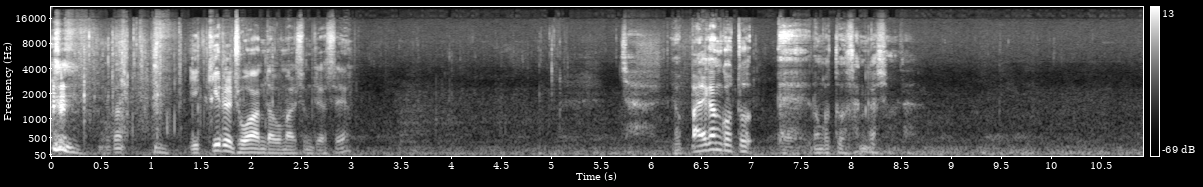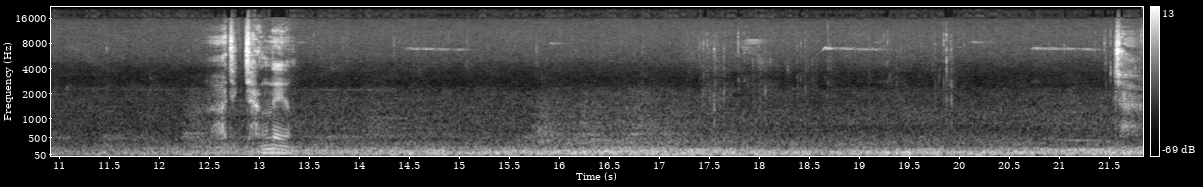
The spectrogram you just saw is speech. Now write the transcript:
이건 이끼를 좋아한다고 말씀드렸어요. 자, 이 빨간 것도 예, 이런 것도 산갓입니다. 아직 작네요. 자,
